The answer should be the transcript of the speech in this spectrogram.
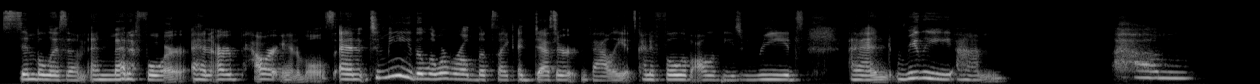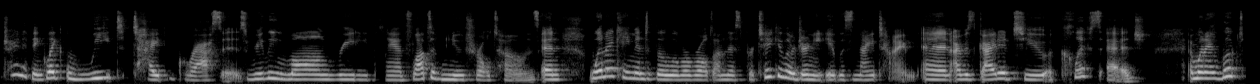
symbolism and metaphor and our power animals. And to me, the lower world looks like a desert valley. It's kind of full of all of these reeds and really, um, um, trying to think like wheat type grasses, really long, reedy plants, lots of neutral tones. And when I came into the lower world on this particular journey, it was nighttime and I was guided to a cliff's edge. And when I looked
